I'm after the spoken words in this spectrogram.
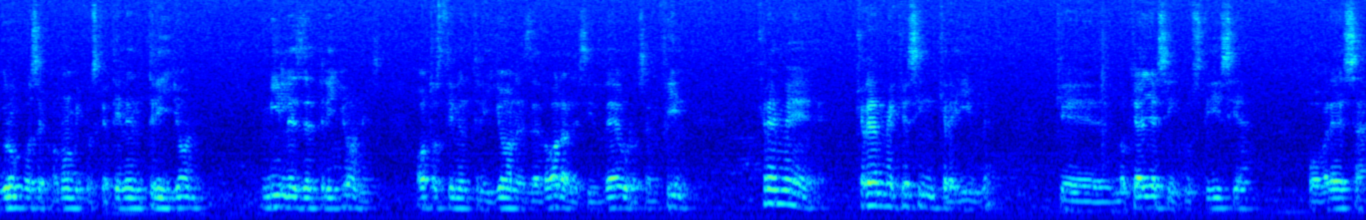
grupos económicos que tienen trillón, miles de trillones, otros tienen trillones de dólares y de euros, en fin, créeme, créanme que es increíble que lo que haya es injusticia, pobreza,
